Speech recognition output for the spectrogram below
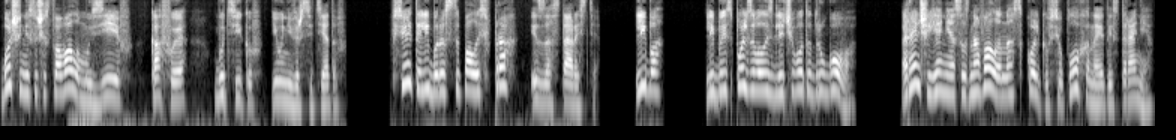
Больше не существовало музеев, кафе, бутиков и университетов. Все это либо рассыпалось в прах из-за старости, либо либо использовалось для чего-то другого, Раньше я не осознавала, насколько все плохо на этой стороне.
